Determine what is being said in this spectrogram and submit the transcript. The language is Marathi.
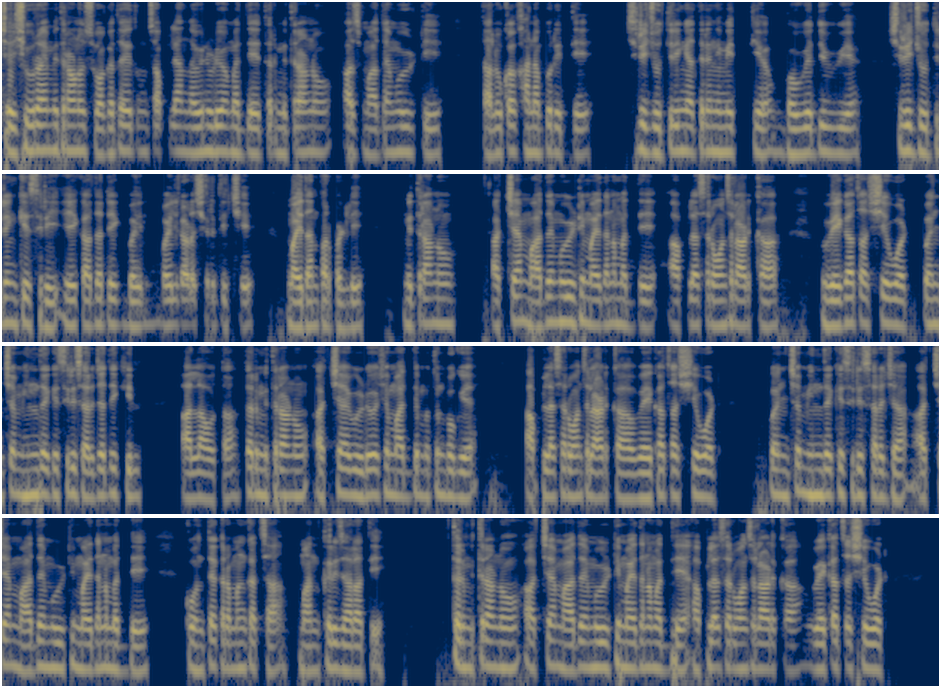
जय शिवराय मित्रांनो स्वागत आहे तुमचं आपल्या नवीन व्हिडिओमध्ये. तर मित्रांनो आज मादा मुलटी तालुका खानापूर येथे श्री ज्योतिर्लिंग यात्रेनिमित्त भव्य दिव्य श्री ज्योतिर्लिंग केसरी एक आदत एक बैल बैलगाडा शर्यतीचे मैदान पार पडले. मित्रांनो आजच्या मादा मुलटी मैदानामध्ये आपल्या सर्वांचा लाडका वेगाचा शेवट पंचम हिंद केसरी सर्जा देखील आला होता. तर मित्रांनो आजच्या व्हिडिओच्या माध्यमातून बघूया. आपल्या सर्वांचा लाडका वेगाचा शेवट पंचम हिंद केसरी सर्जा आजच्या मादा मुलटी मैदानामध्ये कोणत्या क्रमांकाचा मानकरी झाला ते? तर मित्रांनो आजच्या मादय मुलटी मैदानामध्ये आपल्या सर्वांचा लाडका वेगाचा शेवट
